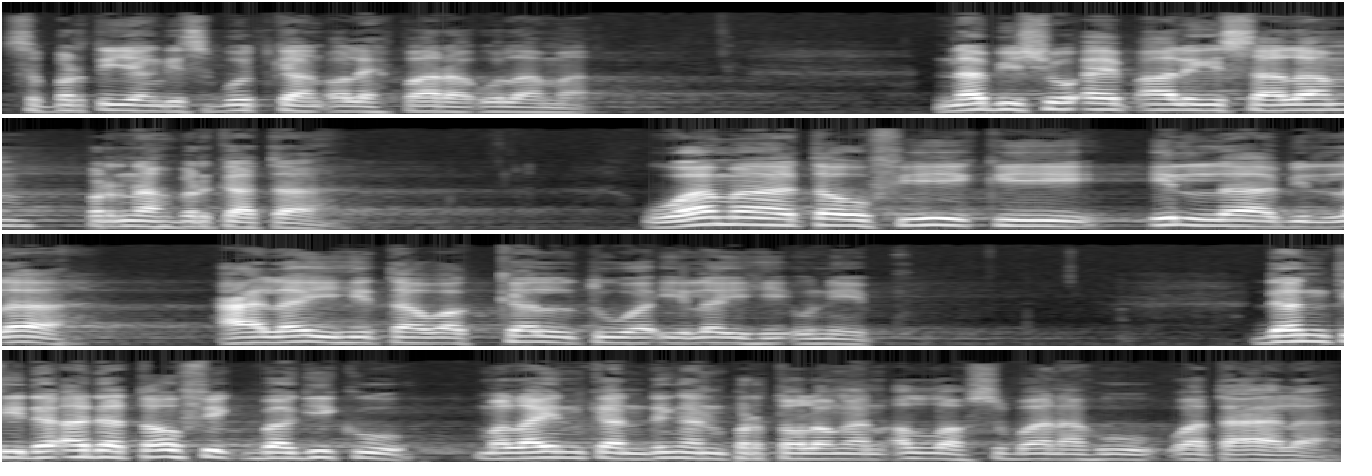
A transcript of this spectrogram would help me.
seperti yang disebutkan oleh para ulama. Nabi Shu'aib alaihissalam pernah berkata, "Wa ma taufiqi illa billah, alaihi tawakkaltu wa ilaihi unib." Dan tidak ada taufik bagiku melainkan dengan pertolongan Allah Subhanahu wa taala.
